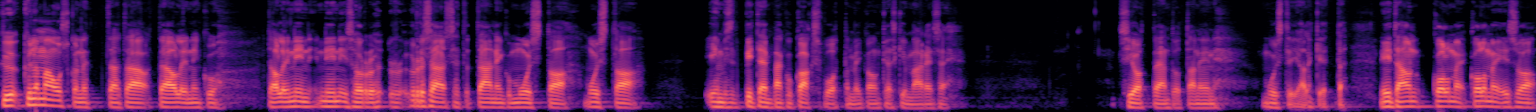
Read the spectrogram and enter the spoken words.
Ky- kyllä mä uskon, että tämä, oli, niinku, tämä oli niin, niin iso rysäys, että tämä niinku muistaa, muistaa ihmiset pitempään kuin kaksi vuotta, mikä on keskimäärin se sijoittajan tota niin, muistijälki. Että niitä on kolme, kolme isoa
